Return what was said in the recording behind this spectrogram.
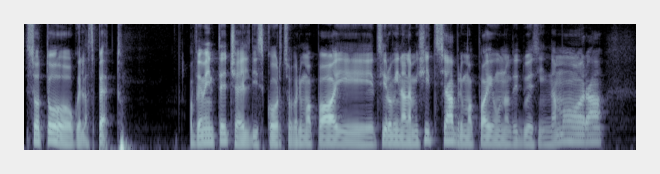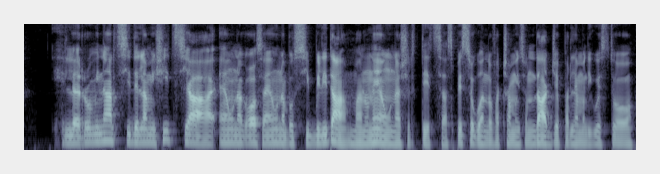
sotto quell'aspetto. Ovviamente c'è il discorso, prima o poi si rovina l'amicizia, prima o poi uno dei due si innamora. Il rovinarsi dell'amicizia è una cosa, è una possibilità, ma non è una certezza. Spesso quando facciamo i sondaggi e parliamo di questo,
